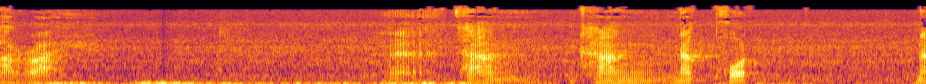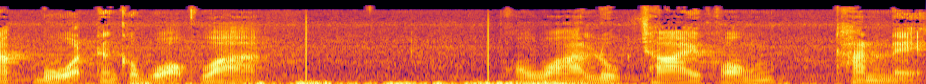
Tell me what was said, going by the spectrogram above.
อะไรทางทางนักพจนักบวชท่านก็บอกว่า เพราะว่าลูกชายของท่านเนี่ย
